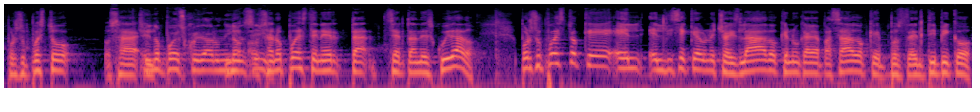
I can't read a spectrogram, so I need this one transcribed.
por supuesto, o sea, Si no puedes cuidar un niño no. O sea, no puedes tener ta- ser tan descuidado. Por supuesto que él, él dice que era un hecho aislado, que nunca había pasado, que pues el típico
